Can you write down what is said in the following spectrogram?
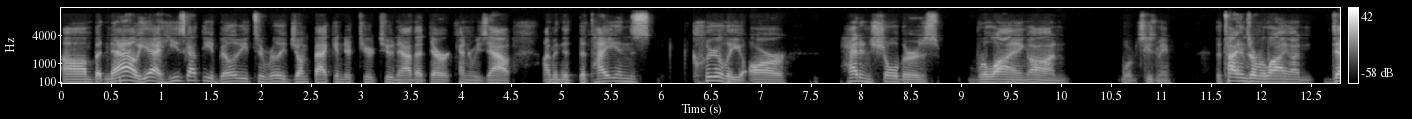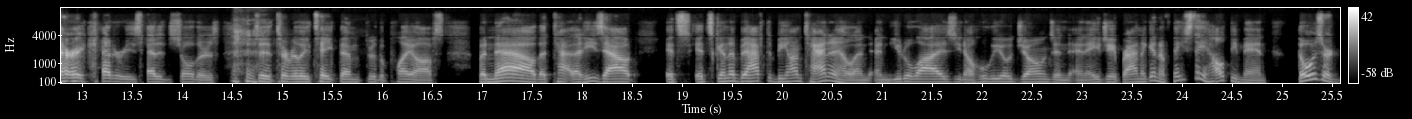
Um, but now, yeah, he's got the ability to really jump back into tier two now that Derrick Henry's out. I mean, the, the Titans clearly are head and shoulders relying on, well, excuse me, the Titans are relying on Derrick Henry's head and shoulders to, to really take them through the playoffs. But now that that he's out, it's it's gonna be, have to be on Tannehill and and utilize you know Julio Jones and and AJ Brown again. If they stay healthy, man, those are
